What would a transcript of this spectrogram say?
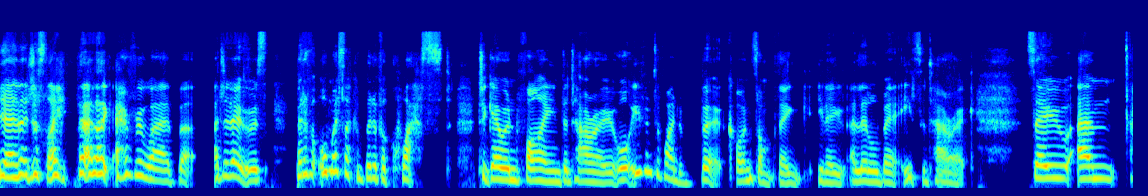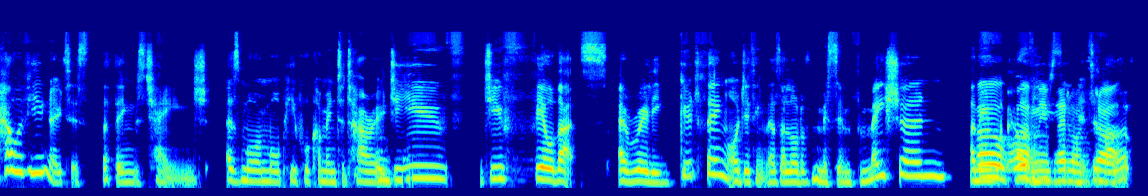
yeah. and they're just like they're like everywhere. But I don't know, it was a bit of almost like a bit of a quest to go and find a tarot or even to find a book on something, you know, a little bit esoteric. So, um, how have you noticed the things change as more and more people come into tarot? Mm. Do you do you feel that's a really good thing, or do you think there's a lot of misinformation? I mean, oh, well, I mean, where do I start?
